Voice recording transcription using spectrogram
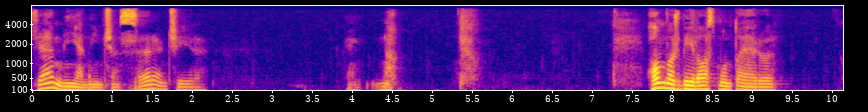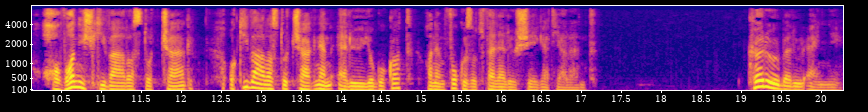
semmilyen nincsen, szerencsére. Na. Hanvas Béla azt mondta erről, ha van is kiválasztottság, a kiválasztottság nem előjogokat, hanem fokozott felelősséget jelent. Körülbelül ennyi.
